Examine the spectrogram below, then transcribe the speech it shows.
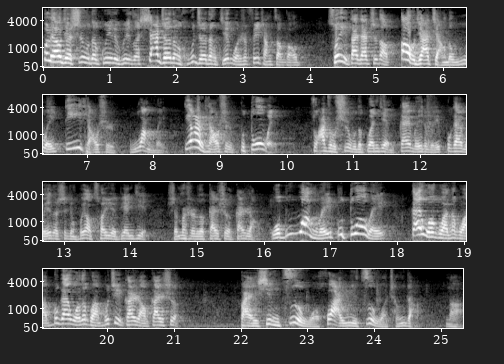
不了解事物的规律规则，瞎折腾胡折腾，结果是非常糟糕的。所以大家知道，道家讲的无为，第一条是不妄为，第二条是不多为，抓住事物的关键，该为的为，不该为的事情不要穿越边界，什么事都干涉干扰。我不妄为，不多为，该我管的管，不该我的管，不去干扰干涉，百姓自我化育，自我成长。那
